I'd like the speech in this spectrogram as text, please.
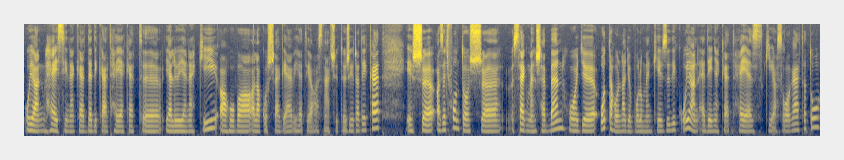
olyan helyszíneket, dedikált helyeket jelöljenek ki, ahova a lakosság elviheti a használt sütőzsíradékát, és az egy fontos szegmens ebben, hogy ott, ahol nagyobb volumen képződik, olyan edényeket helyez ki a szolgáltató,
